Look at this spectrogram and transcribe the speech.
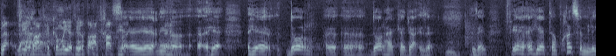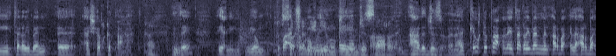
لا في قطاعات. حكومية في قطاعات خاصة. يعني آه، هي هي دور آه، آه، دورها كجائزة. زين؟ فيها هي تنقسم لتقريبا آه، عشر قطاعات. أي. زين؟ يعني اليوم قطاع السوشيال الحكومي ميديا ممكن هم جزء صار. هذا جزء منها. كل قطاع له تقريبا من أربع إلى أربع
